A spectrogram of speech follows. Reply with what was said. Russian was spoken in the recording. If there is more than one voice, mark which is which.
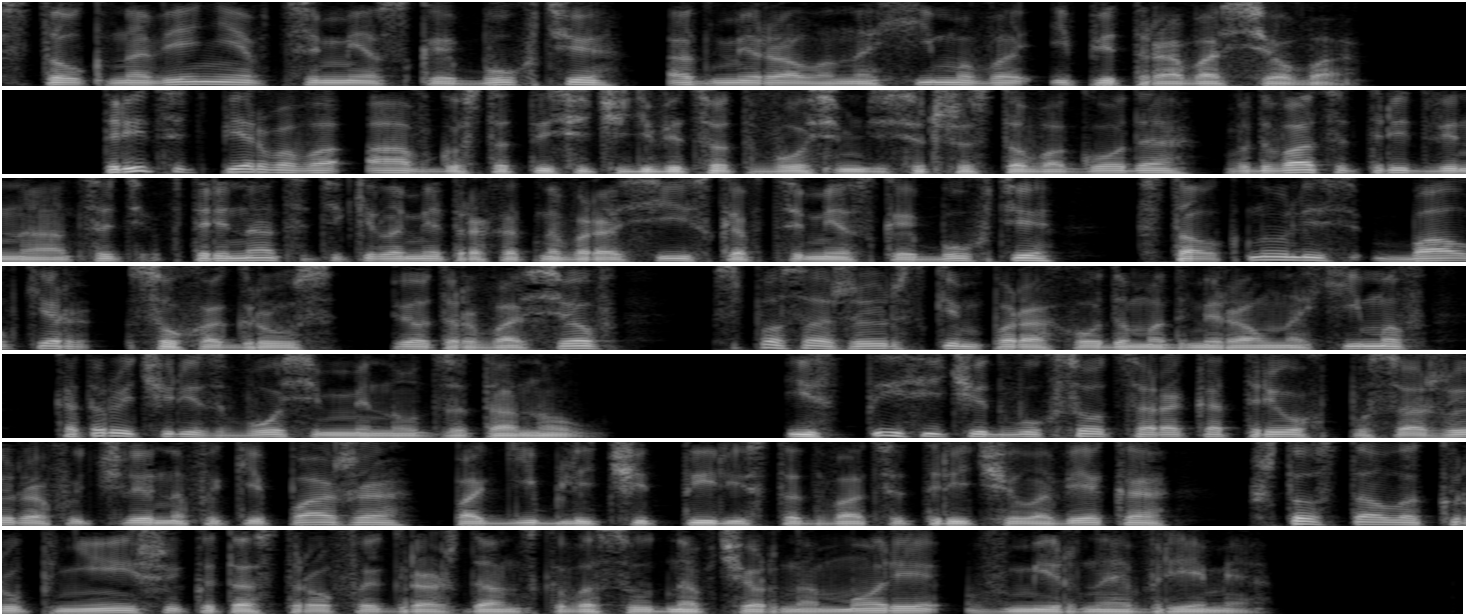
Speaker 1: Столкновение в Цемесской бухте адмирала Нахимова и Петра Васева. 31 августа 1986 года в 23.12 в 13 километрах от Новороссийска в Цемесской бухте столкнулись Балкер, Сухогруз, Петр Васев с пассажирским пароходом «Адмирал Нахимов», который через 8 минут затонул. Из 1243 пассажиров и членов экипажа погибли 423 человека, что стало крупнейшей катастрофой гражданского судна в Черном море в мирное время.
